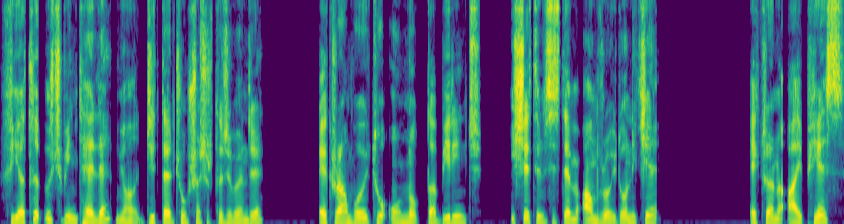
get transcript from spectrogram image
Fiyatı 3000 TL. Ya cidden çok şaşırtıcı bence. Ekran boyutu 10.1 inç. İşletim sistemi Android 12. Ekranı IPS.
